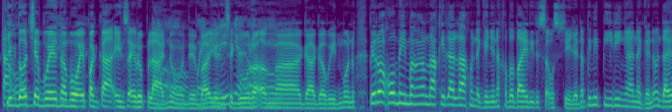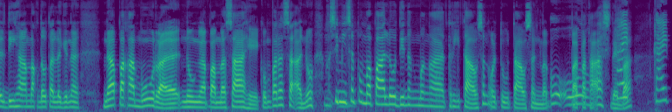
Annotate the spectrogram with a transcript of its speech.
taon. Yung Noche Buena mo ay pagkain sa eroplano, Oo, 'di ba? Yun yun, siguro oo. ang ah, gagawin mo. No? Pero ako may mga nakilala ko na ganyan na kababayan dito sa Australia na pinipili nga na gano'n dahil di hamak daw talaga na napakamura nung ah, pamasahe kumpara sa ano. Kasi minsan pumapalo din ng mga 3,000 or 2,000 ma- Oo. pa- pataas, 'di ba? Kahit, kahit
